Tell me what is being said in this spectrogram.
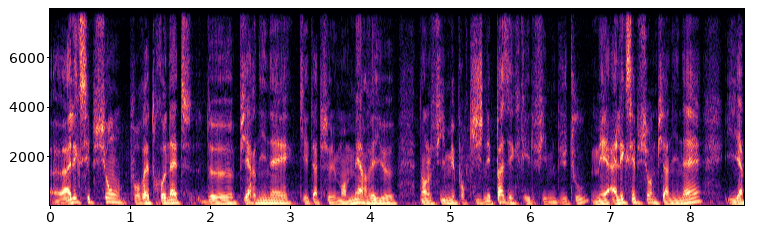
euh, à l'exception, pour être honnête, de Pierre Ninet, qui est absolument merveilleux dans le film, et pour qui je n'ai pas écrit le film du tout. Mais à l'exception de Pierre Ninet, il y a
